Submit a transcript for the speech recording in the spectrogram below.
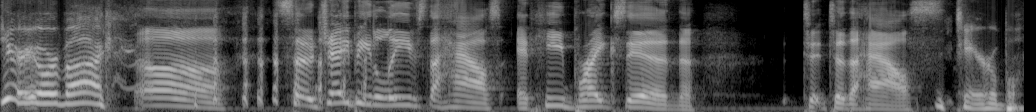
Jerry Orbach. Uh, so JB leaves the house and he breaks in to, to the house. Terrible.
